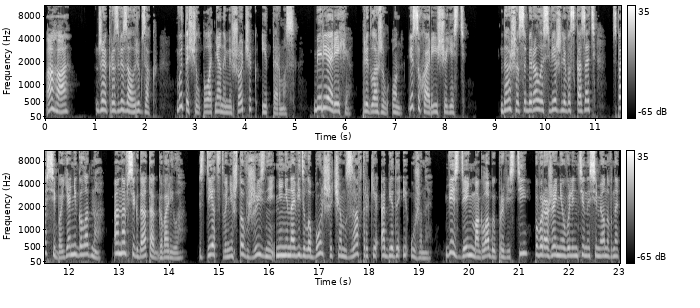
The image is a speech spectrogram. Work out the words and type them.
«Ага, Джек развязал рюкзак, вытащил полотняный мешочек и термос. «Бери орехи», — предложил он, — «и сухари еще есть». Даша собиралась вежливо сказать «Спасибо, я не голодна». Она всегда так говорила. С детства ничто в жизни не ненавидела больше, чем завтраки, обеды и ужины. Весь день могла бы провести, по выражению Валентины Семеновны,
